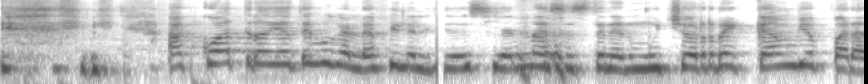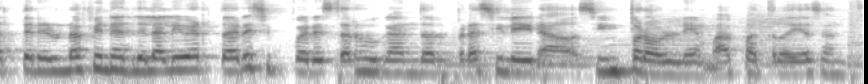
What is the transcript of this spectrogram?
a cuatro días de jugar la final, yo decía, no, es tener mucho recambio para tener una final de la Libertadores y poder estar jugando al Brasileirado sin problema cuatro días antes.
